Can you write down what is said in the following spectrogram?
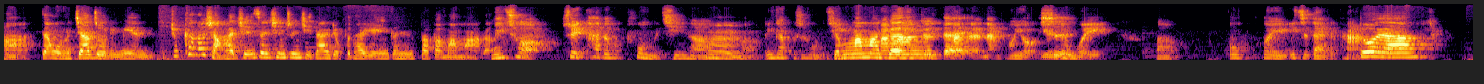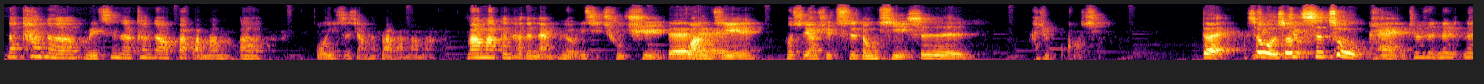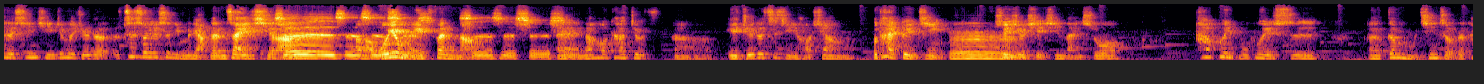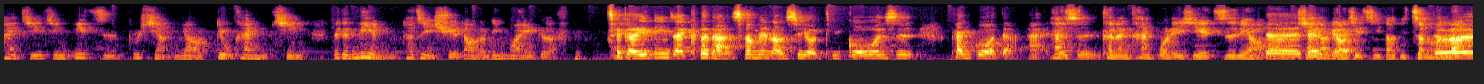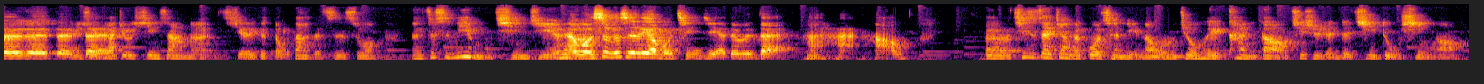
啊，但我们家族里面就看到小孩，其实，在青春期，大家就不太愿意跟爸爸妈妈了。没错，所以他的父母亲呢，嗯，呃、应该不是父母亲，就妈妈跟妈妈跟他的男朋友也认为，呃，不会一直带着他。对啊，那他呢，每次呢看到爸爸妈妈，呃，我一直讲他爸爸妈妈，妈妈跟他的男朋友一起出去逛街，或是要去吃东西，是，他就不高兴。对，所以我说吃醋，哎，就是那那个心情，就会觉得这时候又是你们两个人在一起了，是是是，我又没份了，是是是是，然后他就嗯，也觉得自己好像不太对劲，嗯，所以就写信来说，他会不会是呃，跟母亲走得太接近，一直不想要丢开母亲。那个恋母，他自己学到了另外一个，这个一定在课堂上面老师有提过，或是看过的，哎，他是可能看过了一些资料，想要了解自己到底怎么了，对对对对，对，所以他就信上呢写了一个斗大的字说，呃，这是恋母情结，我是不是恋母情结，对不对？哈、嗯、哈，好。呃，其实，在这样的过程里呢，我们就会看到，其实人的嫉妒心哦，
